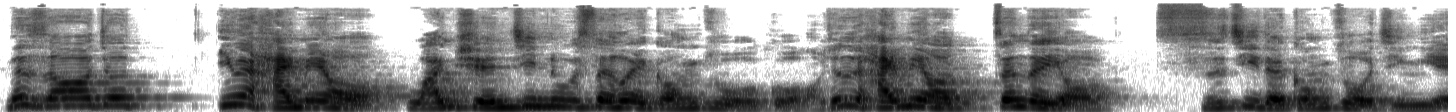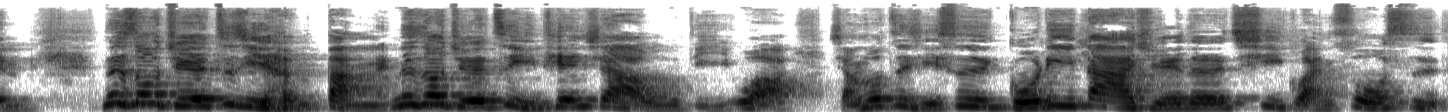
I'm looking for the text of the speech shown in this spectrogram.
那时候就。因为还没有完全进入社会工作过，就是还没有真的有实际的工作经验。那时候觉得自己很棒，那时候觉得自己天下无敌，哇！想说自己是国立大学的气管硕士，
